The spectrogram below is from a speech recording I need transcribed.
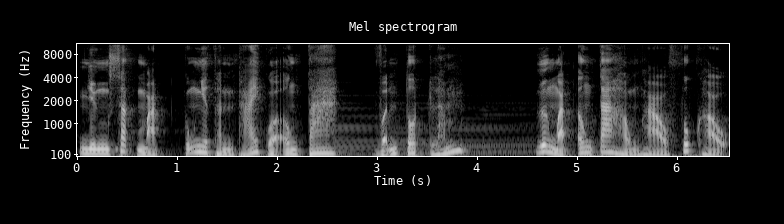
Nhưng sắc mặt cũng như thần thái của ông ta Vẫn tốt lắm. Gương mặt ông ta hồng hào, phúc hậu,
